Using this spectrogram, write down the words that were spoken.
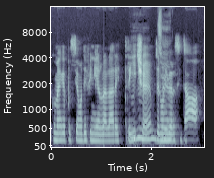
com'è che possiamo definirla? La rettrice mm-hmm, dell'università. Sì.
